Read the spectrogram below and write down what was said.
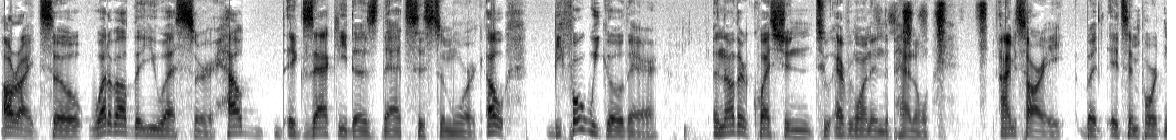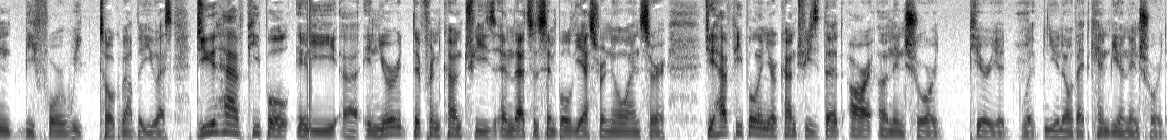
All right. So, what about the US, sir? How exactly does that system work? Oh, before we go there, another question to everyone in the panel. I'm sorry, but it's important before we talk about the U.S. Do you have people in the uh, in your different countries, and that's a simple yes or no answer? Do you have people in your countries that are uninsured? Period. With you know that can be uninsured.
